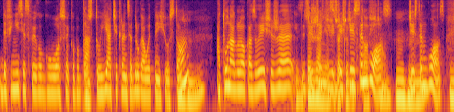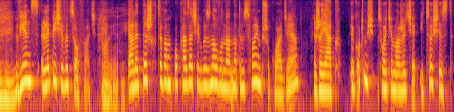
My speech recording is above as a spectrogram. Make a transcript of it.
definicję swojego głosu jako po tak. prostu ja cię kręcę, druga Whitney Houston. Mhm. A tu nagle okazuje się, że gdzie, gdzie, gdzie, jest ten głos? Mhm. Gdzie jest ten głos? Mhm. Więc lepiej się wycofać. Ojej. Ale też chcę wam pokazać jakby znowu na, na tym swoim przykładzie, że jak, jak o czymś, słuchajcie, marzycie i coś jest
